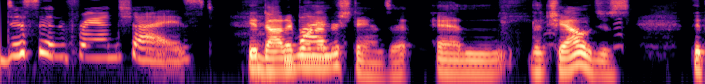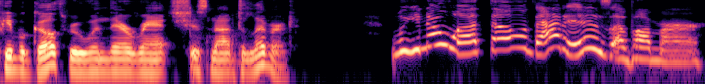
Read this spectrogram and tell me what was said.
disenfranchised Yeah, not everyone By- understands it. And the challenges that people go through when their ranch is not delivered. well you know what though that is a bummer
